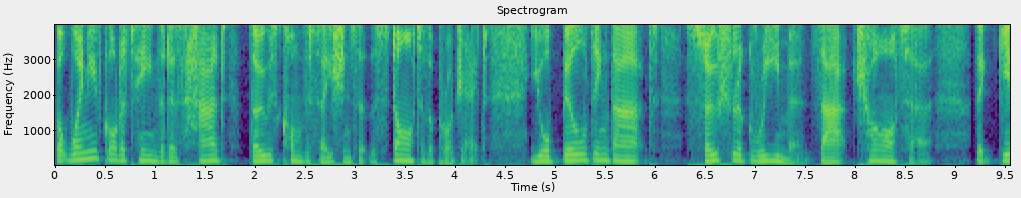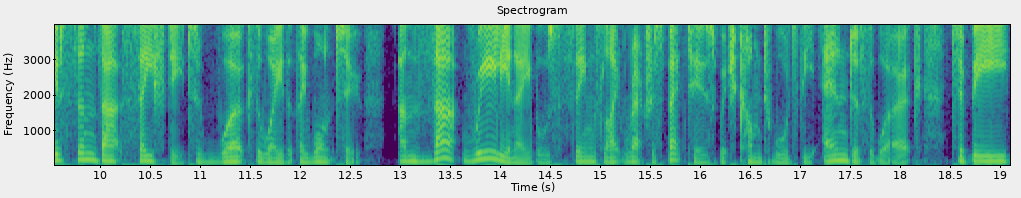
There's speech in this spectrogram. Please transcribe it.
But when you've got a team that has had those conversations at the start of a project, you're building that social agreement, that charter that gives them that safety to work the way that they want to. And that really enables things like retrospectives, which come towards the end of the work, to be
